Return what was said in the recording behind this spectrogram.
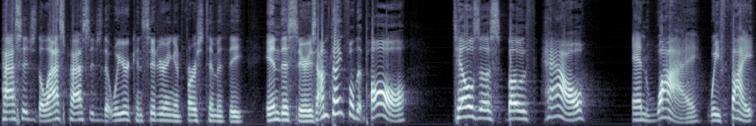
passage, the last passage that we are considering in 1 Timothy in this series, I'm thankful that Paul tells us both how and why we fight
